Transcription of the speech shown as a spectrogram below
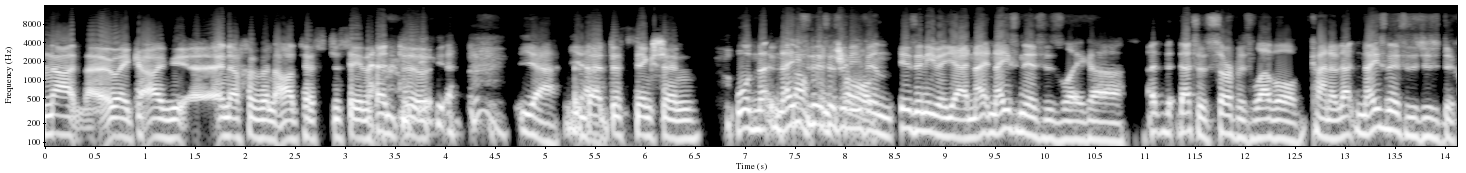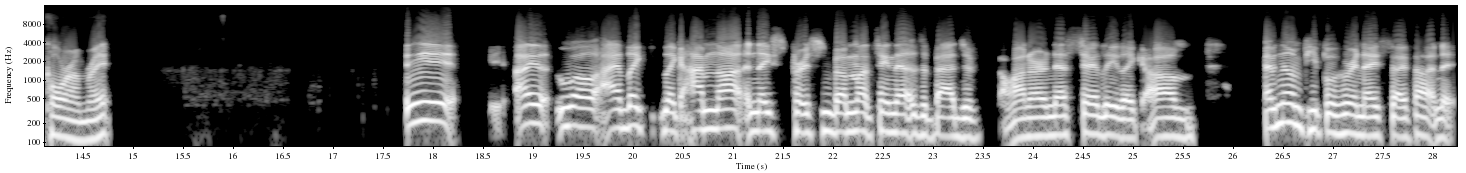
not uh, like i uh, enough of an autist to say that to yeah. yeah yeah that distinction well n- niceness isn't even isn't even yeah n- niceness is like uh that's a surface level kind of that niceness is just decorum right yeah I well, I like like I'm not a nice person, but I'm not saying that as a badge of honor necessarily. Like um, I've known people who are nice that I thought,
